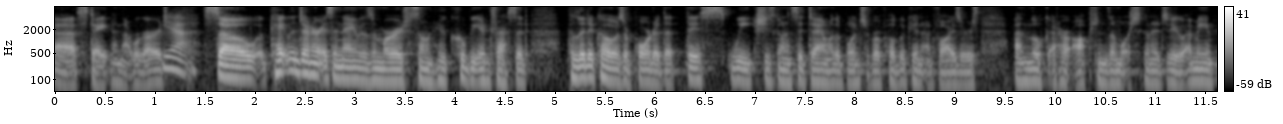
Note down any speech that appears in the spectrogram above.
uh, state in that regard. Yeah. So Caitlyn Jenner is a name that's emerged, someone who could be interested. Politico has reported that this week she's going to sit down with a bunch of Republican advisors and look at her options and what she's going to do. I mean,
